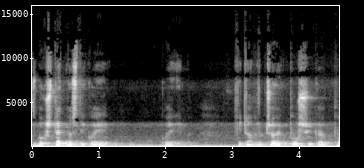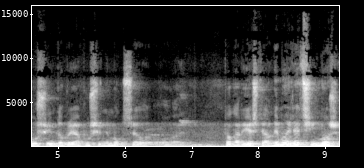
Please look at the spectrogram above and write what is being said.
Zbog štetnosti koje, koje ima. I dobro čovjek puši, kad pušim, dobro ja pušim, ne mogu se ovaj, toga riješiti, ali nemoj reći može.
